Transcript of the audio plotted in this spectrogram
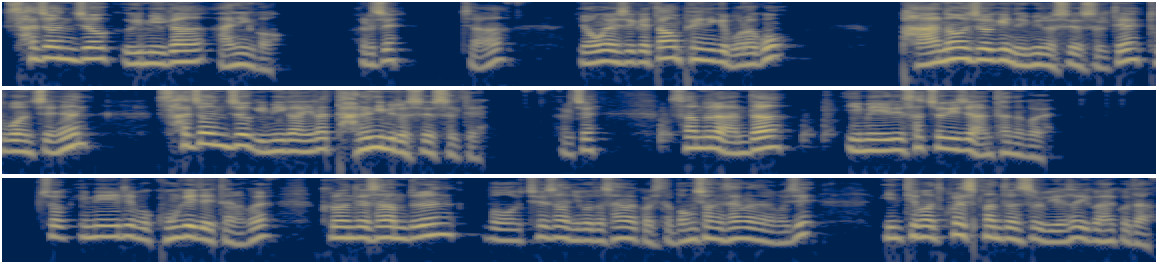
사전적 의미가 아닌 거. 알았지? 자, 영어에서 이렇게 따옴표 있는 게 뭐라고? 반어적인 의미로 쓰였을 때. 두 번째는 사전적 의미가 아니라 다른 의미로 쓰였을 때. 알았지? 사람들은 안다? 이메일이 사적이지 않다는 걸. 쪽 이메일이 뭐 공개되어 있다는 걸. 그런데 사람들은 뭐 최소한 이것도 사용할 것이다. 멍청하게 사용한다는 거지. 인티먼트 코레스판던스를 위해서 이거 할 거다.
